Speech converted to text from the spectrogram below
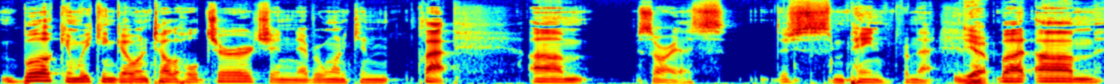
book, and we can go and tell the whole church, and everyone can clap. Um, sorry, that's there's some pain from that. Yeah. But um,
